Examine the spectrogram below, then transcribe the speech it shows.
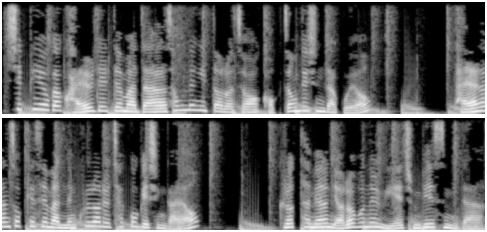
CPU가 과열될 때마다 성능이 떨어져 걱정되신다고요? 다양한 소켓에 맞는 쿨러를 찾고 계신가요? 그렇다면 여러분을 위해 준비했습니다.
